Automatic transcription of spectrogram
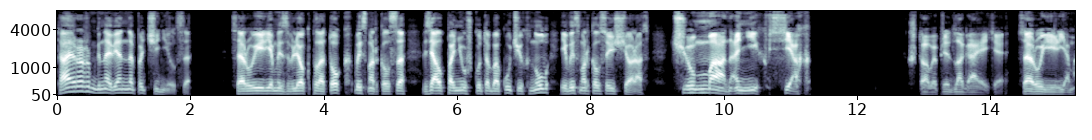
Тайрер мгновенно подчинился. Сэр Уильям извлек платок, высморкался, взял понюшку табаку, чихнул и высморкался еще раз. «Чума на них всех!» «Что вы предлагаете, сэр Уильям?»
